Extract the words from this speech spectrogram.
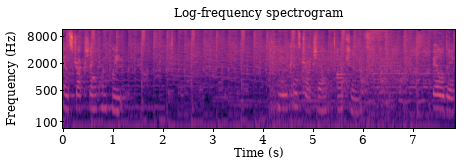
Construction complete. New construction options. Building.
